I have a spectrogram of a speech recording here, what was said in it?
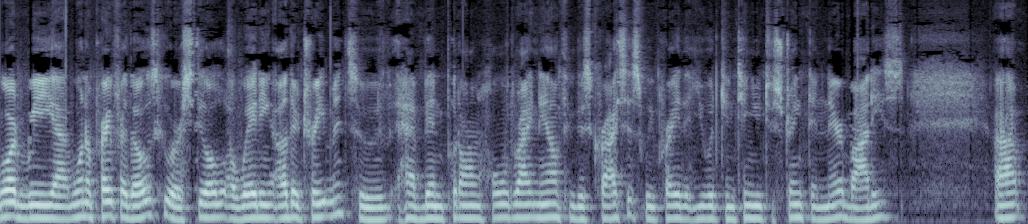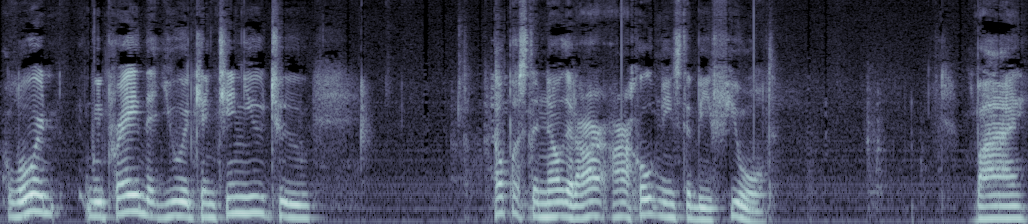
Lord, we uh, want to pray for those who are still awaiting other treatments, who have been put on hold right now through this crisis. We pray that you would continue to strengthen their bodies. Uh, Lord, we pray that you would continue to help us to know that our, our hope needs to be fueled by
